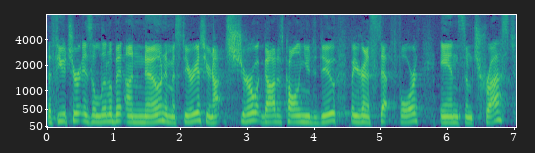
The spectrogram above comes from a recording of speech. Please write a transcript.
The future is a little bit unknown and mysterious. You're not sure what God is calling you to do, but you're going to step forth in some trust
